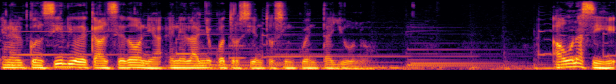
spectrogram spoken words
en el concilio de Calcedonia en el año 451. Aún así,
